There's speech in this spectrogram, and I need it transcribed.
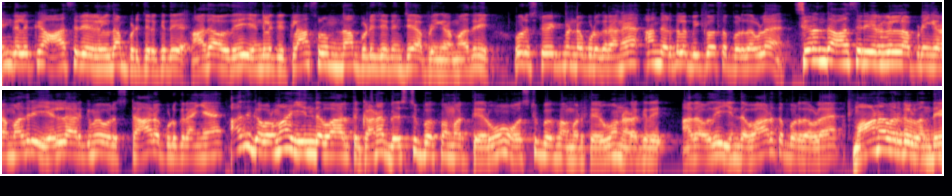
எங்களுக்கு ஆசிரியர்கள் தான் பிடிச்சிருக்குது. அதாவது எங்களுக்கு கிளாஸ் ரூம் தான் பிடிச்சிருந்துச்சு அப்படிங்கிற மாதிரி ஒரு ஸ்டேட்மெண்ட்டை கொடுக்குறாங்க. அந்த இடத்துல பிக் பாஸை பொறுத்தவரை சிறந்த ஆசிரியர்கள் அப்படிங்கிற மாதிரி எல்லாருக்குமே ஒரு ஸ்டாரை கொடுக்குறாங்க. அதுக்கப்புறமா இந்த வாரத்துக்கான பெஸ்ட் பெர்ஃபார்மர் தேர்வும் ஒஸ்ட் பெர்ஃபார்மர் தேர்வும் நடக்குது. அதாவது இந்த வாரத்தை பொறுத்தவரை மாணவர்கள் வந்து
